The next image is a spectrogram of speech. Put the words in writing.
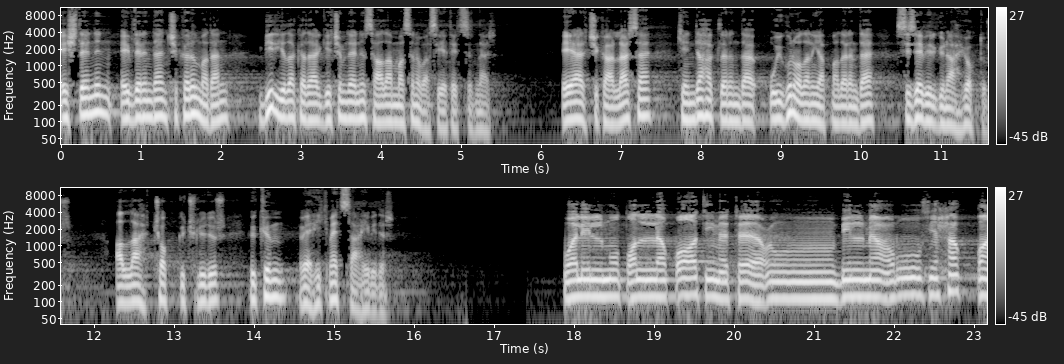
eşlerinin evlerinden çıkarılmadan bir yıla kadar geçimlerinin sağlanmasını vasiyet etsinler. Eğer çıkarlarsa, kendi haklarında uygun olanı yapmalarında size bir günah yoktur. Allah çok güçlüdür, hüküm ve hikmet sahibidir.'' وَلِلْمُطَلَّقَاتِ مَتَاعٌ بِالْمَعْرُوفِ حَقًّا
